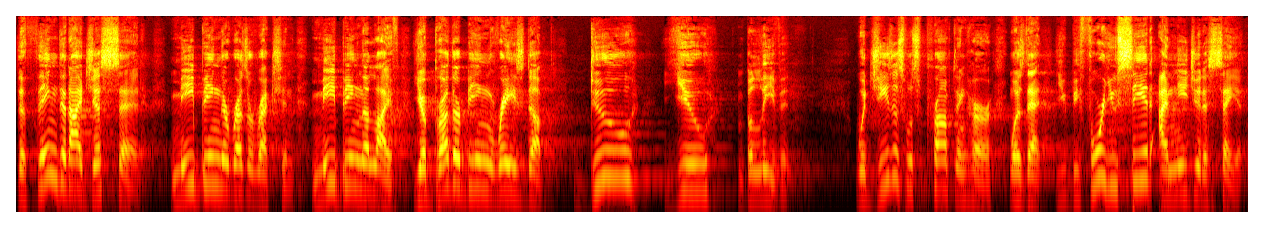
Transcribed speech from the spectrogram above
The thing that I just said, me being the resurrection, me being the life, your brother being raised up, do you believe it? What Jesus was prompting her was that you, before you see it, I need you to say it.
